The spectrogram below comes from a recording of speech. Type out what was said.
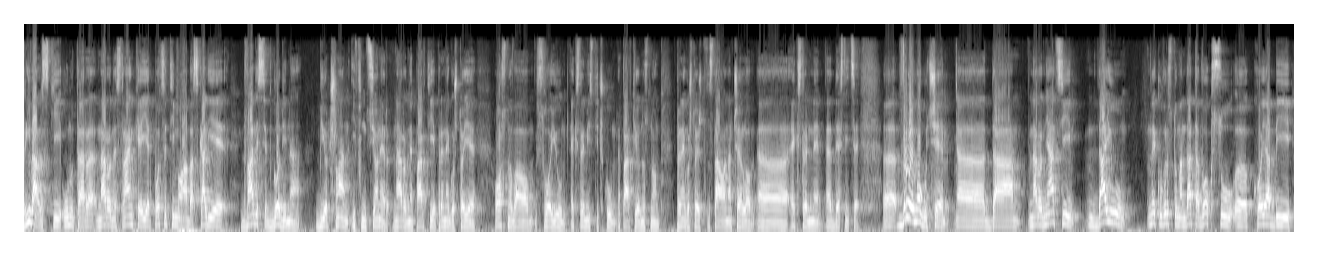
rivalski unutar Narodne stranke, jer podsjetimo, Abascal je 20 godina bio član i funkcioner Narodne partije pre nego što je osnovao svoju ekstremističku partiju, odnosno pre nego što je stao na čelo e, ekstremne e, desnice. E, vrlo je moguće da narodnjaci daju neku vrstu mandata Voxu koja bi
